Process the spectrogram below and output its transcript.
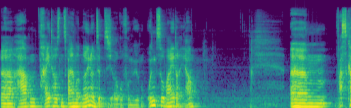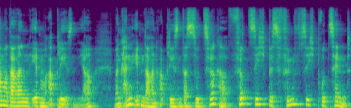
äh, haben 3.279 Euro Vermögen und so weiter. Ja? Ähm, was kann man daran eben ablesen? Ja, man kann eben daran ablesen, dass so circa 40 bis 50 Prozent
